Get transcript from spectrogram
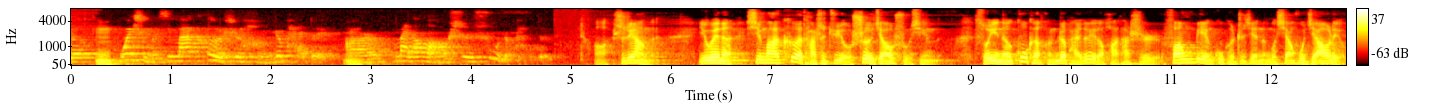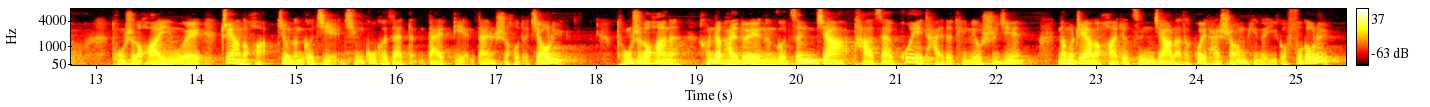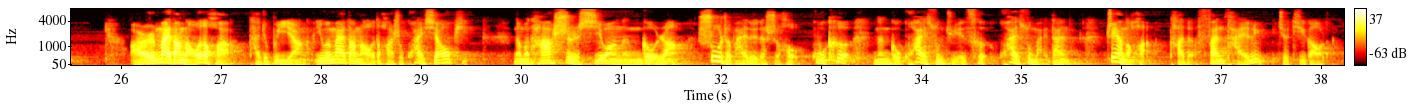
着，嗯，为什么星巴克是横着排队，而麦当劳是竖着排队？哦，是这样的，因为呢，星巴克它是具有社交属性的，所以呢，顾客横着排队的话，它是方便顾客之间能够相互交流，同时的话，因为这样的话就能够减轻顾客在等待点单时候的焦虑。同时的话呢，横着排队能够增加他在柜台的停留时间，那么这样的话就增加了他柜台商品的一个复购率。而麦当劳的话，它就不一样了，因为麦当劳的话是快消品，那么他是希望能够让竖着排队的时候，顾客能够快速决策、快速买单，这样的话，他的翻台率就提高了。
